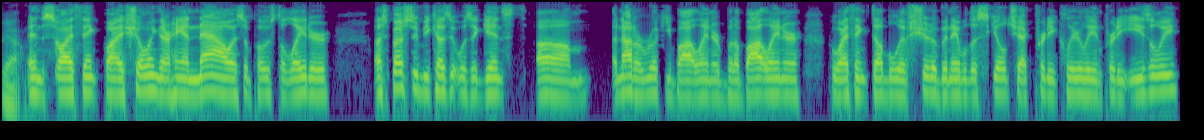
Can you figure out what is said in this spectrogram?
Yeah. And so I think by showing their hand now as opposed to later, especially because it was against um, not a rookie bot laner, but a bot laner who I think Double Doublelift should have been able to skill check pretty clearly and pretty easily.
